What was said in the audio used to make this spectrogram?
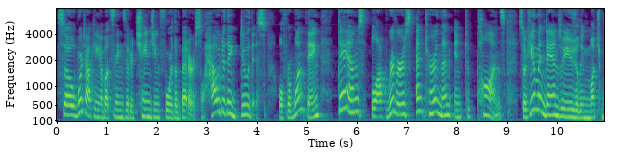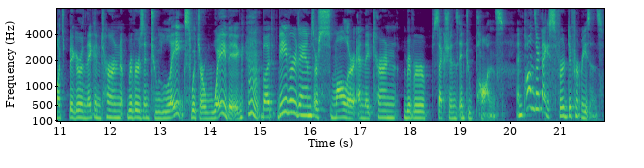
So, we're talking about things that are changing for the better. So, how do they do this? Well, for one thing, dams block rivers and turn them into ponds. So, human dams are usually much, much bigger and they can turn rivers into lakes, which are way big. But beaver dams are smaller and they turn river sections into ponds. And ponds are nice for different reasons.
